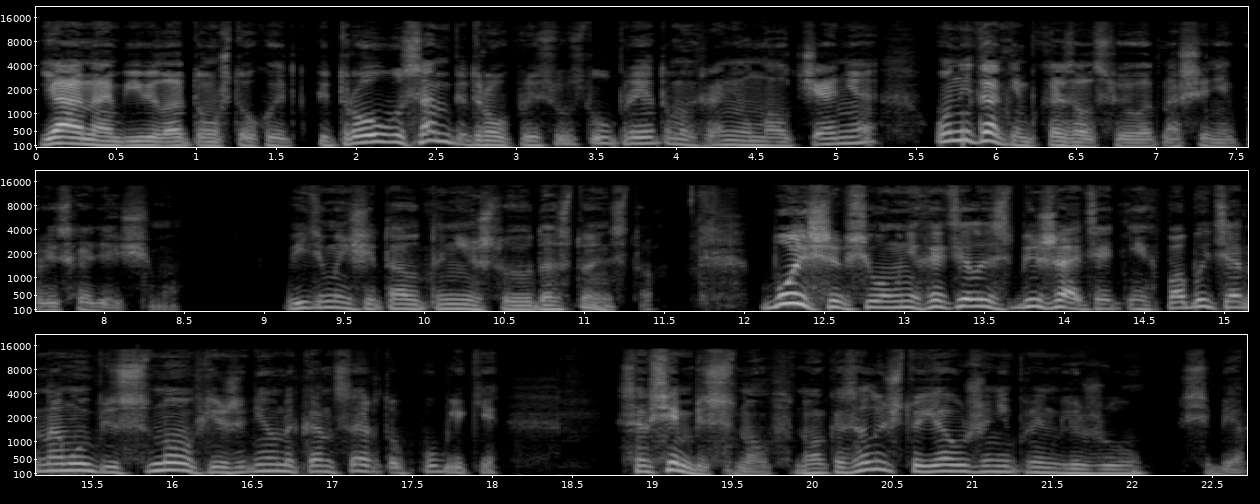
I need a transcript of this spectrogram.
Яна объявила о том, что уходит к Петрову. Сам Петров присутствовал при этом и хранил молчание. Он никак не показал своего отношения к происходящему. Видимо, считал это ниже своего достоинства. Больше всего мне хотелось сбежать от них, побыть одному без снов, ежедневных концертов, публике, совсем без снов. Но оказалось, что я уже не принадлежу себе.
